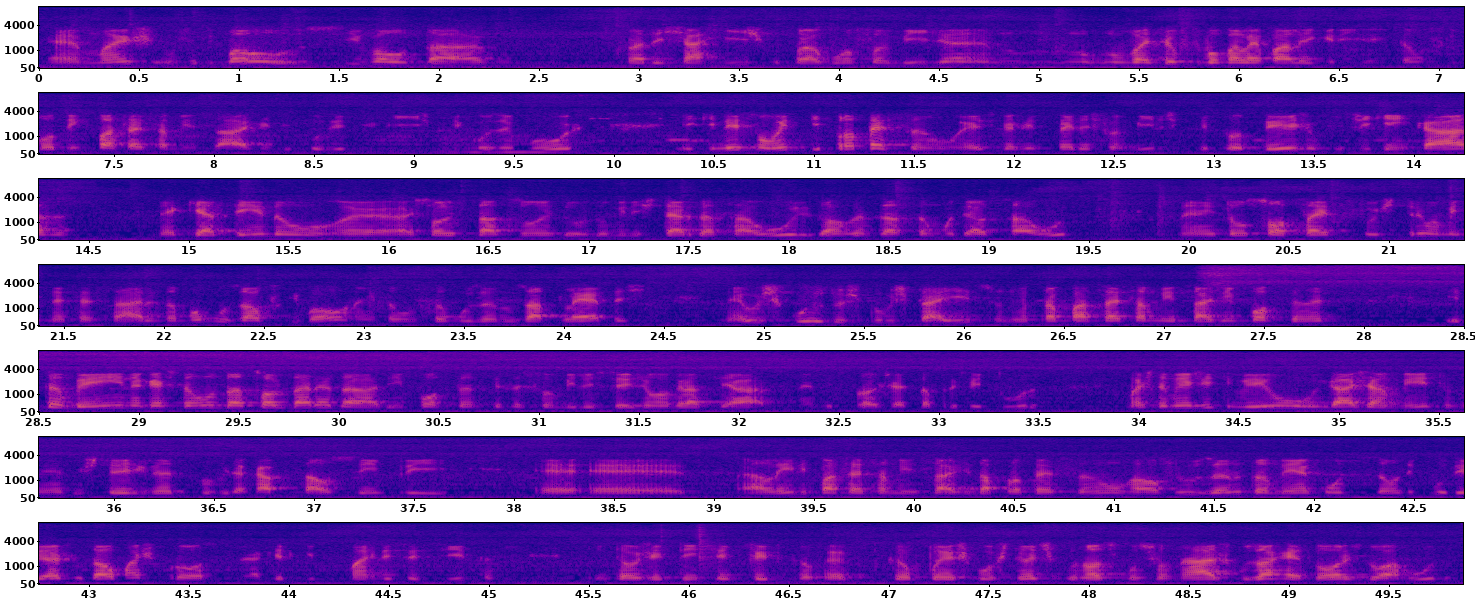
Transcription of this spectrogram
é, mas o futebol, se voltar para deixar risco para alguma família, não, não vai ser o futebol para levar alegria. Então o futebol tem que passar essa mensagem de positivismo, de coisa boa, e que nesse momento de proteção, é isso que a gente pede às famílias, que se protejam, que fiquem em casa, né, que atendam é, as solicitações do, do Ministério da Saúde, da Organização Mundial de Saúde, né? Então, o site foi extremamente necessário. Então, vamos usar o futebol. Né? Então, estamos usando os atletas, né? o escudo dos clubes para isso, né? para passar essa mensagem importante. E também na questão da solidariedade. É importante que essas famílias sejam agraciadas né? nesse projeto da Prefeitura. Mas também a gente vê o engajamento né? dos três grandes clubes da capital sempre, é, é, além de passar essa mensagem da proteção, Ralf, usando também a condição de poder ajudar o mais próximo, né? aquele que mais necessita então a gente tem sempre feito é, campanhas constantes com os nossos funcionários, com os arredores do Arruda.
